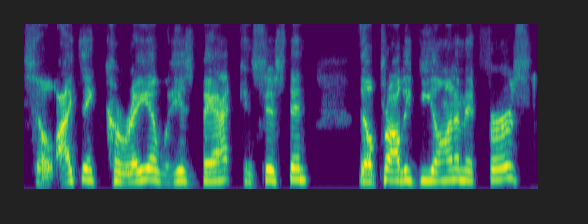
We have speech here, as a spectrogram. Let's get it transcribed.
So I think Correa, with his bat consistent, they'll probably be on him at first,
